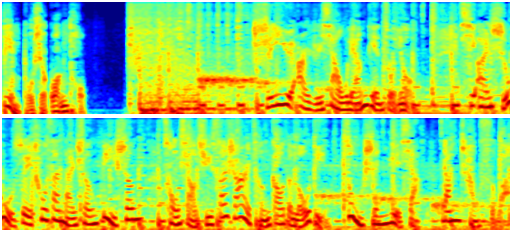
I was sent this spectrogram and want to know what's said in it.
并不是光头。十一月二日下午两点左右。西安十五岁初三男生毕生从小区三十二层高的楼顶纵身跃下，当场死亡。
